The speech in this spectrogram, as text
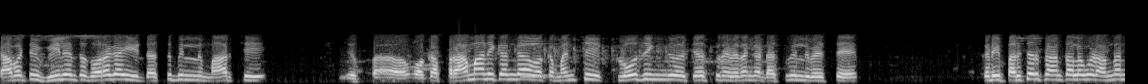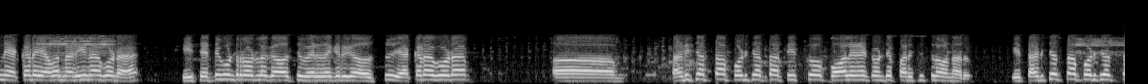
కాబట్టి వీలైనంత త్వరగా ఈ డస్ట్బిన్ని మార్చి ఒక ప్రామాణికంగా ఒక మంచి క్లోజింగ్ చేసుకునే విధంగా డస్ట్బిన్లు వేస్తే ఇక్కడ ఈ పరిసర ప్రాంతాల్లో కూడా అందరిని ఎక్కడ ఎవరిని అడిగినా కూడా ఈ సెట్టిగుంట రోడ్లో కావచ్చు వేరే దగ్గర కావచ్చు ఎక్కడ కూడా ఆ, తడి చెత్త పొడి చెత్త తీసుకోపోవాలనేటువంటి పరిస్థితిలో ఉన్నారు. ఈ తడి చెత్త పొడి చెత్త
